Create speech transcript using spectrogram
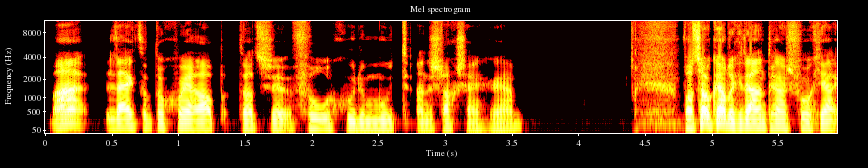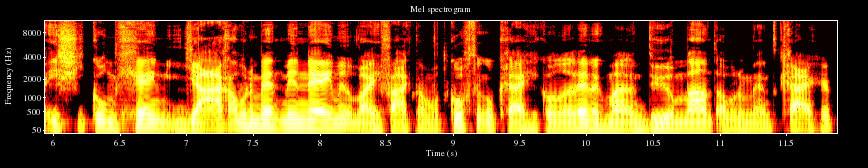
Maar lijkt er toch weer op dat ze vol goede moed aan de slag zijn gegaan. Wat ze ook hadden gedaan trouwens vorig jaar is, je kon geen jaarabonnement meer nemen, waar je vaak dan wat korting op krijgt. Je kon alleen nog maar een duur maandabonnement krijgen.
